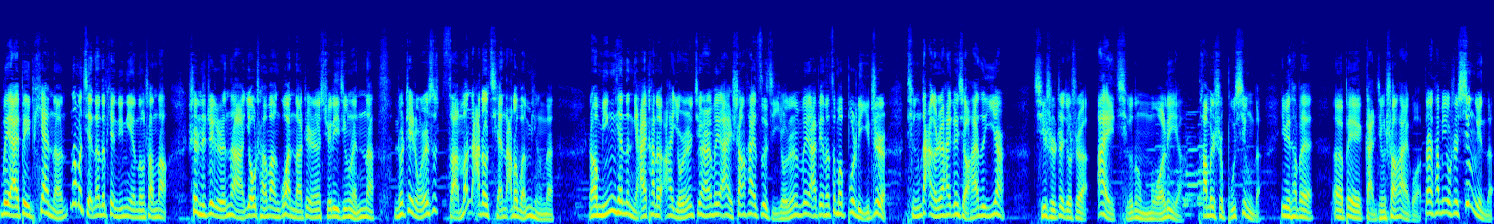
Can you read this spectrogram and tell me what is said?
为爱被骗呢？那么简单的骗局你也能上当，甚至这个人呢腰缠万贯呢，这人学历惊人呢，你说这种人是怎么拿到钱拿到文凭的？然后明天呢，你还看到啊，有人竟然为爱伤害自己，有人为爱变得这么不理智，挺大个人还跟小孩子一样。其实这就是爱情的魔力啊！他们是不幸的，因为他们呃被感情伤害过，但是他们又是幸运的，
